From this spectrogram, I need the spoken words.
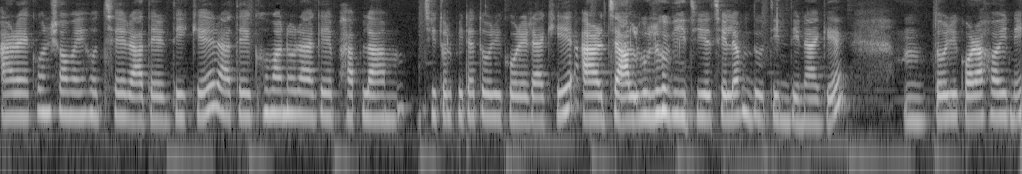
আর এখন সময় হচ্ছে রাতের দিকে। রাতে ঘুমানোর আগে ভাবলাম, চিতল পিঠা তৈরি করে রাখি। আর চালগুলো ভিজিয়েছিলাম দু তিন দিন আগে। তৈরি করা হয়নি।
